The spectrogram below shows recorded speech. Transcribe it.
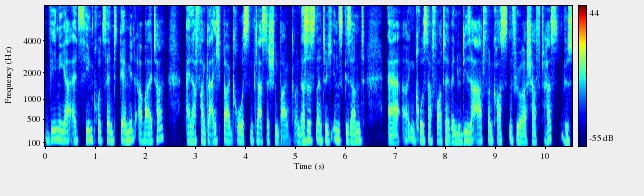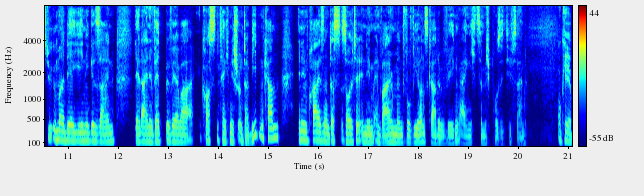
weniger als 10 Prozent der Mitarbeiter einer vergleichbar großen klassischen Bank. Und das ist natürlich insgesamt äh, ein großer Vorteil. Wenn du diese Art von Kostenführerschaft hast, wirst du immer derjenige sein, der deine Wettbewerber kostentechnisch unterbieten kann in den Preisen. Und das sollte in dem Environment, wo wir uns gerade bewegen, eigentlich ziemlich positiv sein. Okay,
